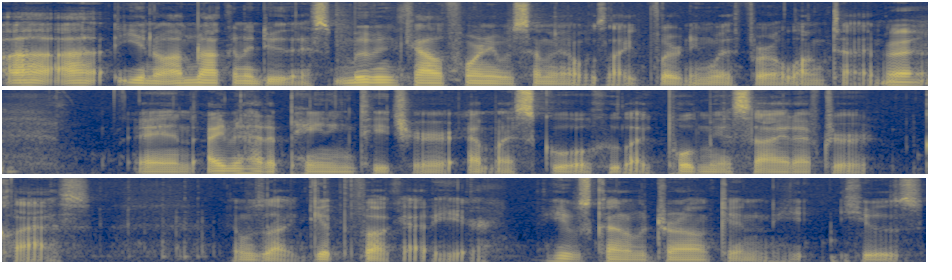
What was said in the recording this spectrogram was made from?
uh, I, you know, I'm not going to do this. Moving to California was something I was like flirting with for a long time, Right. and I even had a painting teacher at my school who like pulled me aside after class and was like, "Get the fuck out of here." He was kind of a drunk, and he he was.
